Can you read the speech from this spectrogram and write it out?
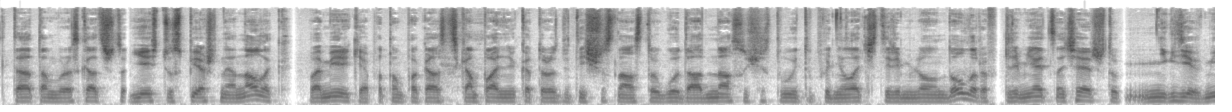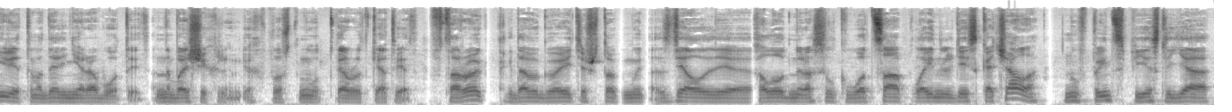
Когда там рассказывают, что есть успешный аналог в Америке, а потом показывать компанию, которая с 2016 года одна существует и подняла 4 миллиона долларов, для меня это означает, что нигде в мире эта модель не работает на больших рынках. Просто, ну, вот короткий ответ. Второй, когда вы говорите, что мы сделали холодную рассылку WhatsApp, половина людей скачала, ну, в принципе, если я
